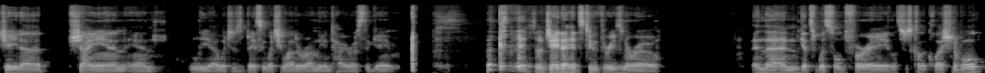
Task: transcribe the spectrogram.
Jada, Cheyenne, and Leah, which is basically what she wanted to run the entire rest of the game. so Jada hits two threes in a row, and then gets whistled for a let's just call it questionable.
